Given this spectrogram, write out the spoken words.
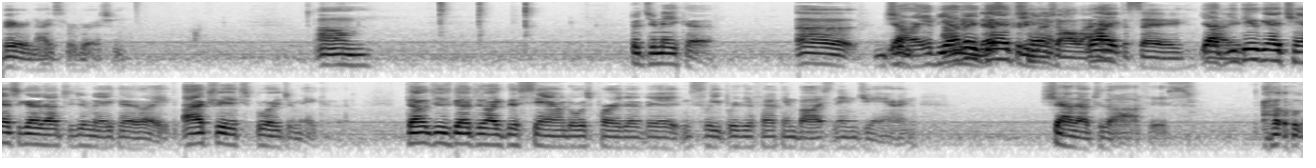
Very nice regression. Um. but Jamaica. Uh, Yeah, like, if you I ever mean, get that's a pretty chance, much all I like- have to say. Yeah, if you do get a chance to go down to Jamaica, like actually explore Jamaica. Don't just go to like the Sandals part of it and sleep with your fucking boss named Jan. Shout out to the office. Oh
